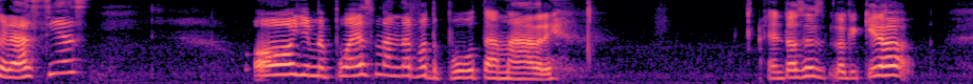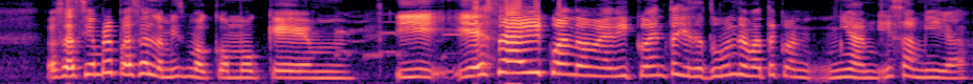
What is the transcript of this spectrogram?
gracias. Oye, ¿me puedes mandar foto? Puta madre. Entonces, lo que quiero, o sea, siempre pasa lo mismo, como que... Mm, y, y es ahí cuando me di cuenta y se tuvo un debate con mi esa amiga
